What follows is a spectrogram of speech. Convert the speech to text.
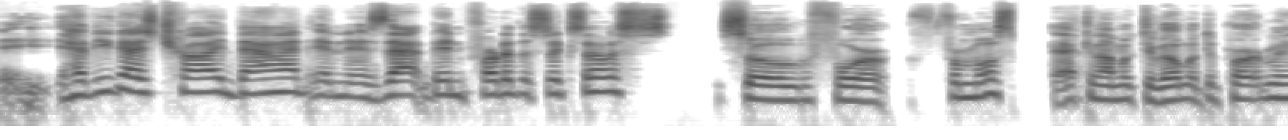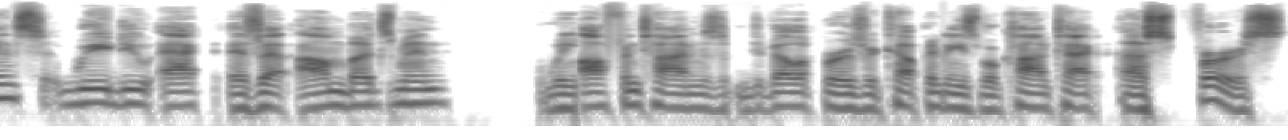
Eh, have you guys tried that? And has that been part of the success? So for for most economic development departments, we do act as that ombudsman. We oftentimes developers or companies will contact us first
